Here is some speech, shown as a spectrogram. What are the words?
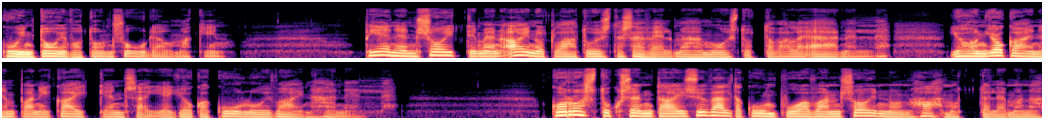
kuin toivoton suudelmakin. Pienen soittimen ainutlaatuista sävelmää muistuttavalle äänelle, johon jokainen pani kaikkensa ja joka kuului vain hänelle. Korostuksen tai syvältä kumpuavan soinnun hahmottelemana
